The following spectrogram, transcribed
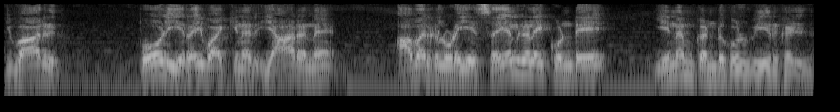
இவ்வாறு போலி இறைவாக்கினர் யாரென அவர்களுடைய செயல்களை கொண்டே இனம் கண்டு கொள்வீர்கள்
